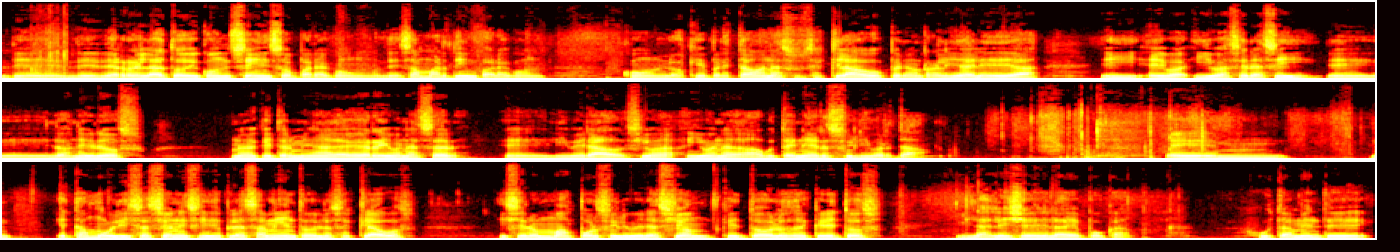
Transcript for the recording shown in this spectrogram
de, relato de consenso para con, de San Martín para con, con, los que prestaban a sus esclavos, pero en realidad la idea iba, a ser así. Eh, los negros, una vez que terminara la guerra, iban a ser eh, liberados, iban, a obtener su libertad. Em, estas movilizaciones y desplazamientos de los esclavos hicieron más por su liberación que todos los decretos y las leyes de la época justamente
